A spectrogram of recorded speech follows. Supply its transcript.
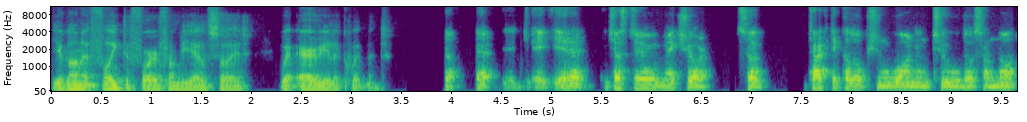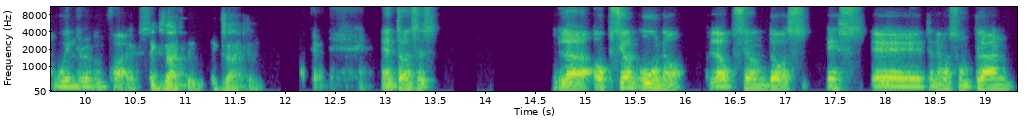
You're going to fight the fire from the outside with aerial equipment. Uh, uh, uh, just to make sure. So tactical option one and two, those are not wind driven fires. Exactly, exactly. Okay. Entonces, la opción uno, la opción dos es, eh, tenemos un plan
